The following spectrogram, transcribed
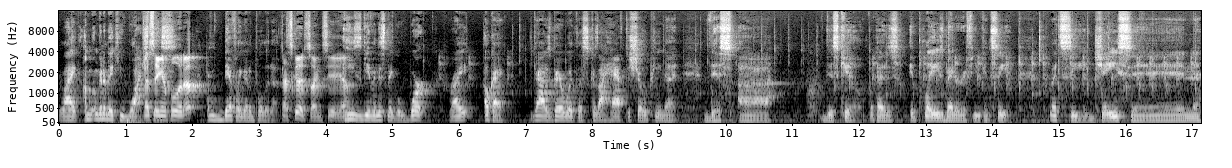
Like, I'm, I'm gonna make you watch That's this. you're gonna pull it up. I'm definitely gonna pull it up. That's good, so I can see it. Yeah. He's giving this nigga work, right? Okay, guys, bear with us because I have to show Peanut this uh this kill because it plays better if you can see it. Let's see, Jason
